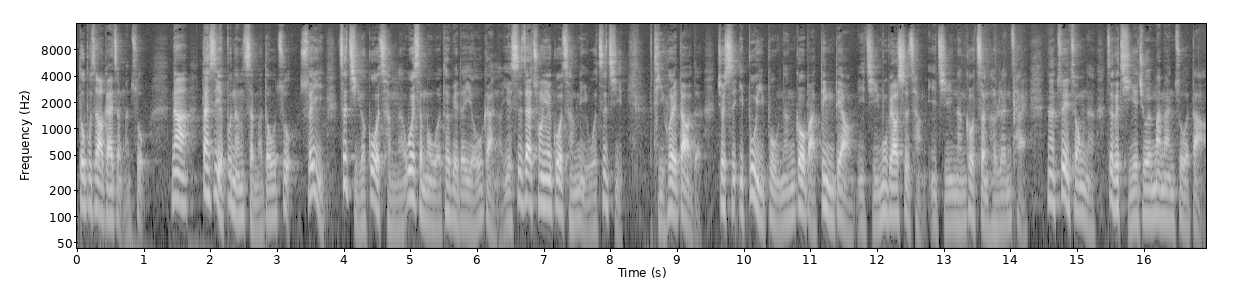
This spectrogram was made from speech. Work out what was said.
都不知道该怎么做。那但是也不能什么都做，所以这几个过程呢，为什么我特别的有感呢？也是在创业过程里，我自己。体会到的就是一步一步能够把定调以及目标市场以及能够整合人才，那最终呢，这个企业就会慢慢做到。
